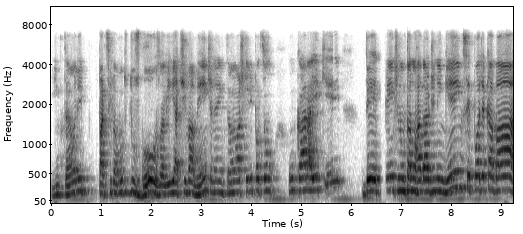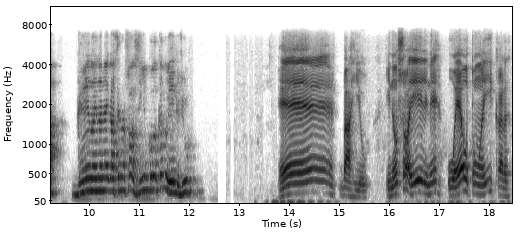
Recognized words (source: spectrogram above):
Então ele participa muito dos gols ali ativamente, né? Então eu acho que ele pode ser um, um cara aí que de repente não tá no radar de ninguém, você pode acabar ganhando aí na Mega sozinho colocando ele, viu? É, barril. E não só ele, né? O Elton aí, cara,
